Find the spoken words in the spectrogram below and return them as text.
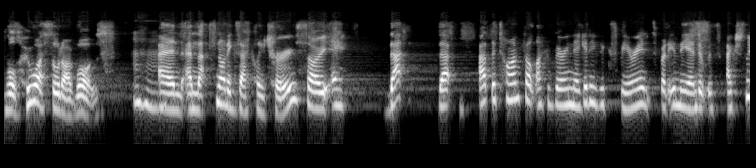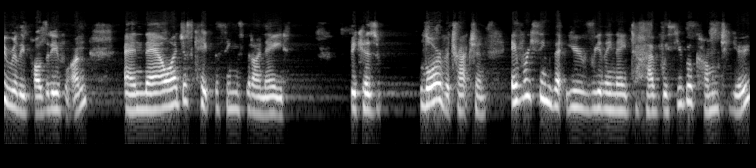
well, who I thought I was. Mm-hmm. And and that's not exactly true. So eh, that that at the time felt like a very negative experience, but in the end, it was actually a really positive one. And now I just keep the things that I need because law of attraction, everything that you really need to have with you will come to you.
